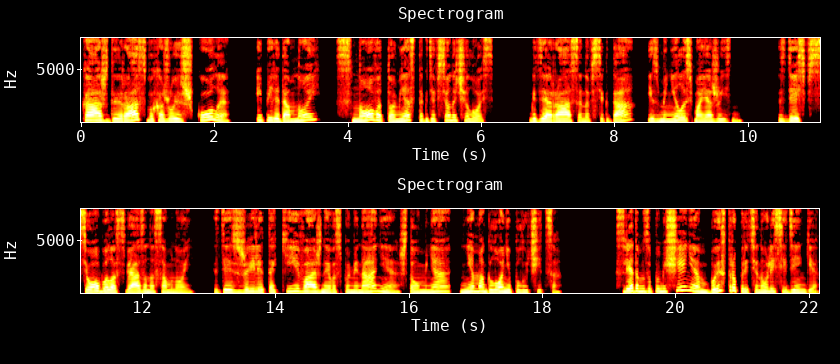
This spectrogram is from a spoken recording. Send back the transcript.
Каждый раз выхожу из школы и передо мной снова то место, где все началось, где раз и навсегда изменилась моя жизнь. Здесь все было связано со мной. Здесь жили такие важные воспоминания, что у меня не могло не получиться. Следом за помещением быстро притянулись и деньги.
